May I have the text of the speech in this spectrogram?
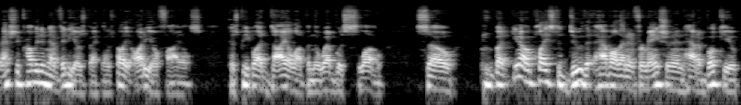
actually, probably didn't have videos back then, it was probably audio files because people had dial up and the web was slow. So, but you know, a place to do that, have all that information and how to book you.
